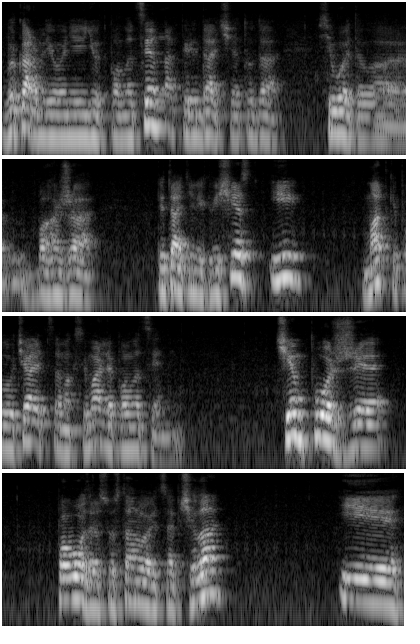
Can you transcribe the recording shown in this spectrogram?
выкармливание идет полноценно, передача туда всего этого багажа питательных веществ, и матки получаются максимально полноценными. Чем позже по возрасту становится пчела, и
